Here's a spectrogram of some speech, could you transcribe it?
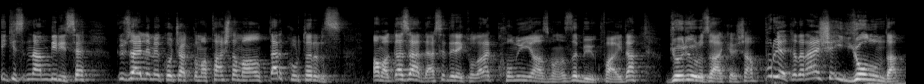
İkisinden biri ise güzelleme, koçaklama, taşlama, ağıtlar kurtarırız. Ama gazel derse direkt olarak konuyu yazmanızda büyük fayda görüyoruz arkadaşlar. Buraya kadar her şey yolunda.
